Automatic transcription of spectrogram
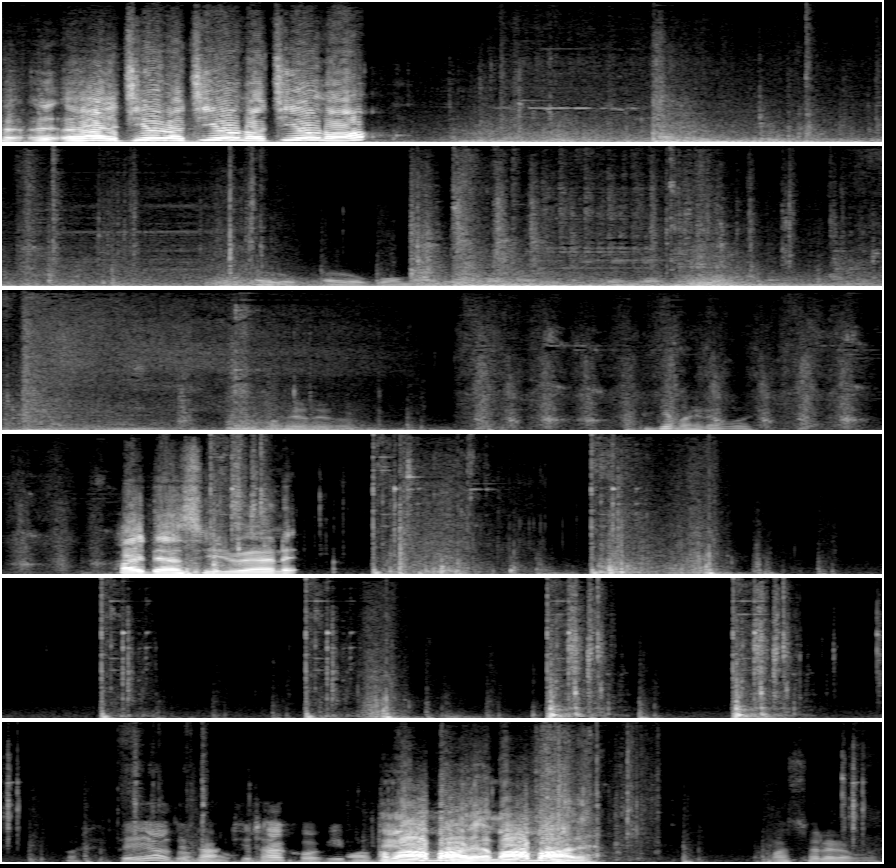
အဲအဲကြည့်အောင်တော့ကြည့်အောင်တော့ကြည့်အောင်တော့ အဲ့တော့အဲ့တော့ဘောမှာတော့ဘောမှာတော့ ဒီမှာနေတာကို ဟိုက်တန်စီရန်နဲ့ဘယ်ရောက်တော့ဒီထားခေါ်ပြီးအမားပါတယ်အမားပါတယ်မဆွဲလိုက်တော့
